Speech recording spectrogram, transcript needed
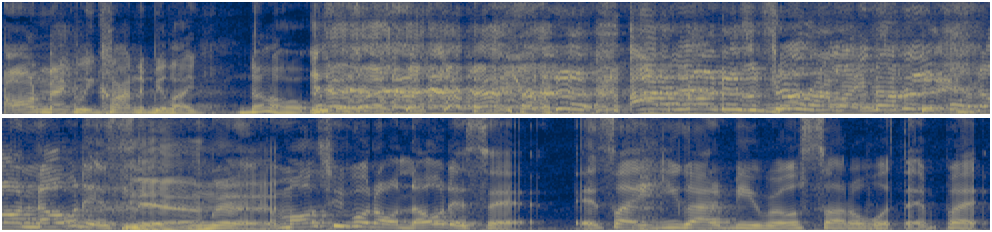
automatically inclined to be like no. I don't know. It doesn't feel right. Like Most people don't notice. It. Yeah. Yeah. Most people don't notice it. It's like you got to be real subtle with it. But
